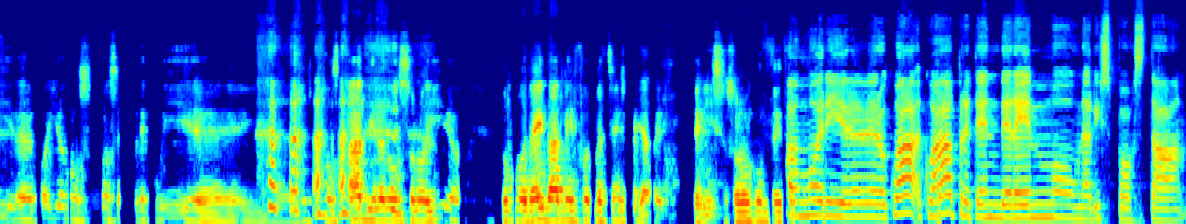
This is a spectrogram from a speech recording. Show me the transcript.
dire, poi io non sono sempre qui, il responsabile non sono io non vorrei dare le informazioni sbagliate. Benissimo, sono contento. Fa morire, vero? Qua, qua pretenderemmo una risposta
